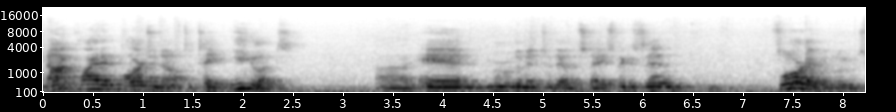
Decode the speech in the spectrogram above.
Not quite large enough to take eaglets uh, and move them into the other states because then Florida would lose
